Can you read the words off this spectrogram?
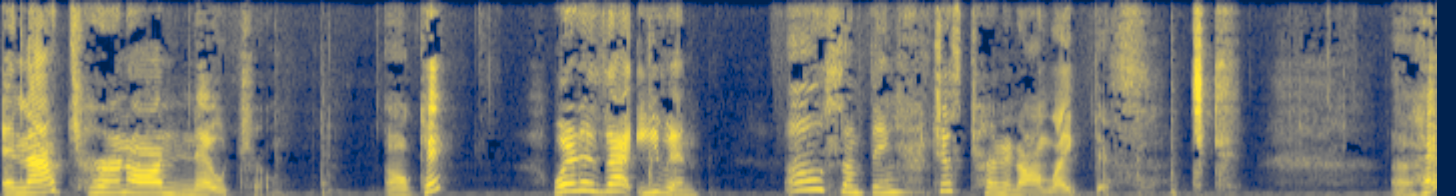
And now turn on neutral. Okay. What is that even? Oh, something. Just turn it on like this. Uh-huh.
